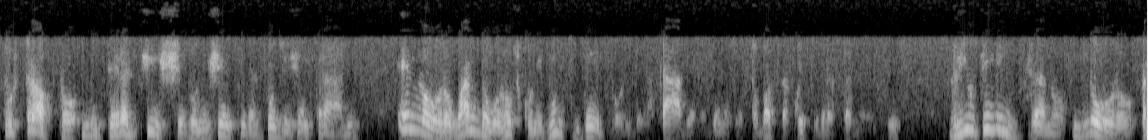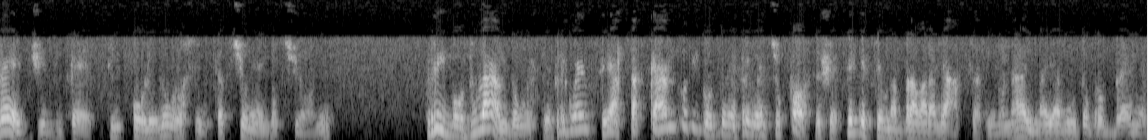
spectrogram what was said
purtroppo interagisce con i centri nervosi centrali e loro, quando conoscono i punti deboli della cavia che viene sottoposta a questi trattamenti, riutilizzano i loro pregi e difetti o le loro sensazioni e emozioni rimodulando queste frequenze e attaccandoli con delle frequenze opposte, cioè te che sei una brava ragazza, che non hai mai avuto problemi a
